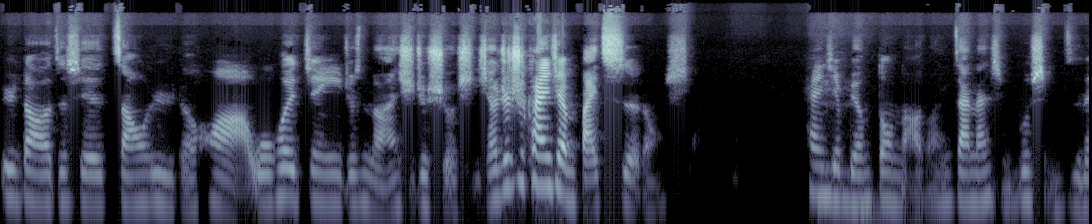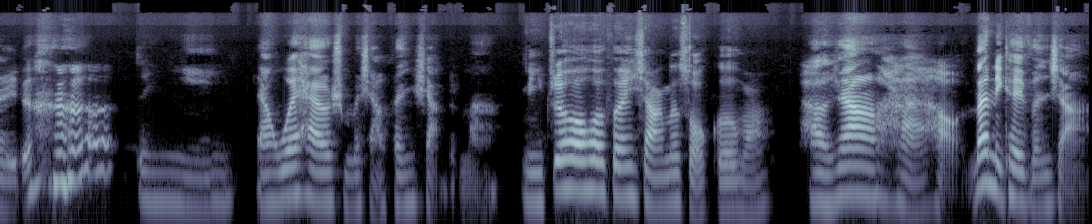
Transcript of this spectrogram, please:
遇到这些遭遇的话，我会建议就是没关系，就休息一下，就去看一些很白痴的东西，看一些不用动脑的东西，宅男行不行之类的。对你两位还有什么想分享的吗？你最后会分享那首歌吗？好像还好，那你可以分享啊。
